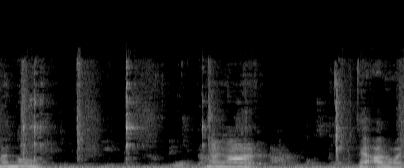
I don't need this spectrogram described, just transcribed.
มันนุ่มง่ายๆแต่อร่อย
